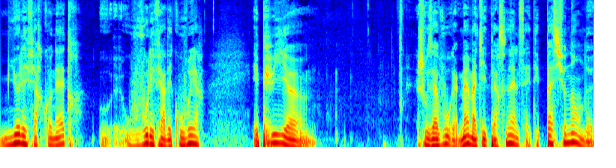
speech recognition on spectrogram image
mieux les faire connaître, ou vous les faire découvrir. Et puis, euh, je vous avoue, même à titre personnel, ça a été passionnant de,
